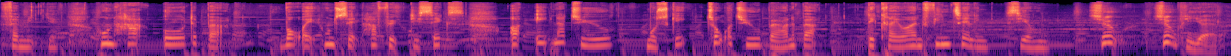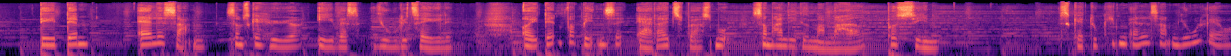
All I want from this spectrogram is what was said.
familie. Hun har otte børn, hvoraf hun selv har født de seks, og 21, måske 22 børnebørn. Det kræver en fintælling, siger hun. syv, syv piger er der. Det er dem alle sammen, som skal høre Evas juletale. Og i den forbindelse er der et spørgsmål, som har ligget mig meget på sinde. Skal du give dem alle sammen julegaver?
